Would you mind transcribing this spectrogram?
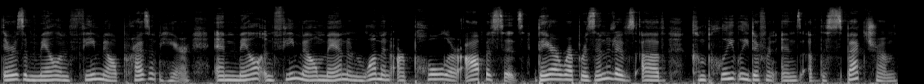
there's a male and female present here. And male and female man and woman are polar opposites. They are representatives of completely different ends of the spectrum.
